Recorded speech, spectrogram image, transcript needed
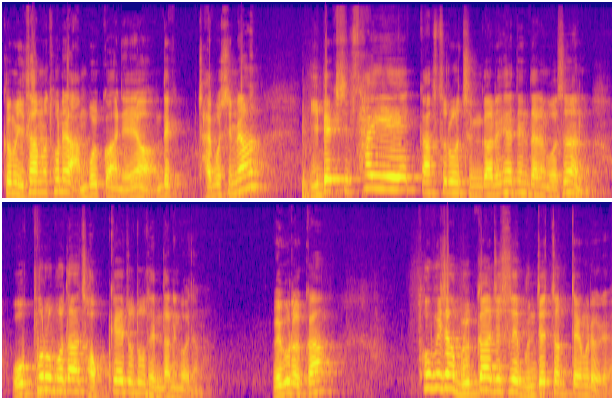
그럼 이 사람은 손해 안 볼 거 아니에요. 근데 잘 보시면 210 사이의 값으로 증가를 해야 된다는 것은 5%보다 적게 줘도 된다는 거잖아. 왜 그럴까? 소비자 물가 지수의 문제점 때문에 그래요.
